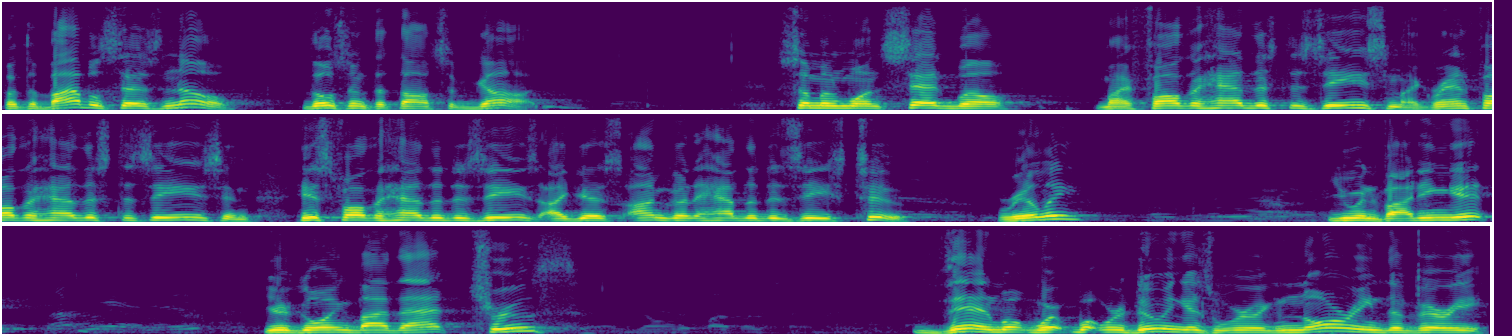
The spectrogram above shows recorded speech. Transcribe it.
But the Bible says, no, those aren't the thoughts of God. Someone once said, Well, my father had this disease, my grandfather had this disease, and his father had the disease. I guess I'm going to have the disease too. Really? You inviting it? You're going by that truth? Then what we're, what we're doing is we're ignoring the very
